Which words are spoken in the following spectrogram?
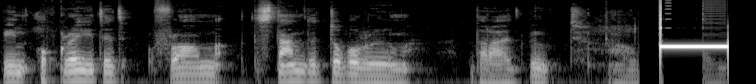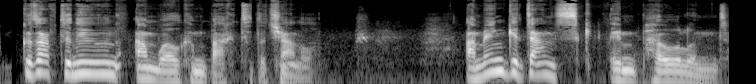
Been upgraded from the standard double room that I'd booked. Oh. Good afternoon and welcome back to the channel. I'm in Gdansk in Poland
